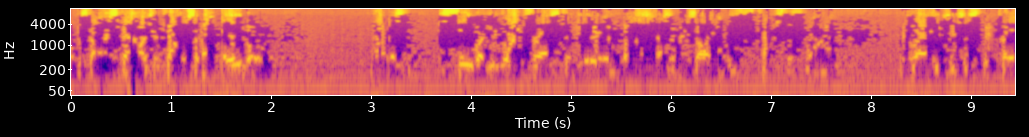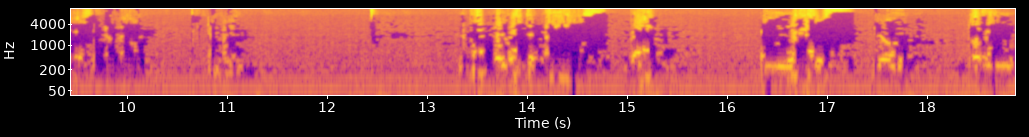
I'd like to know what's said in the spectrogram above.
Help us to understand what you're telling us about Abel. Help us see what you'd like for us to do as a result of this text this morning. We love you, Jesus. We pray this in your name. Amen. You probably recognize that in life you're living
